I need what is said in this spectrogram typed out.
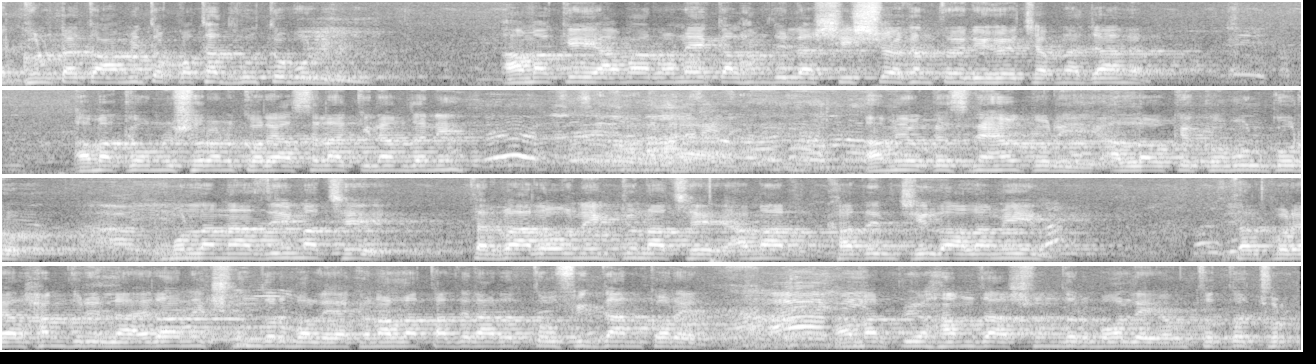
এক ঘণ্টা তো আমি তো কথা দ্রুত বলি। আমাকে আমার অনেক, আলহামদুলিল্লাহ, শিষ্য এখন তৈরি হয়েছে, আপনারা জানেন। আমাকে অনুসরণ করে আসে না, কি নাম জানি। আমি ওকে স্নেহ করি, আল্লাহ ওকে কবুল করুন মোল্লা নাজিম আছে, তারপর আরও অনেকজন আছে, আমার খাদেম ছিল আলামিন তারপরে আলহামদুলিল্লাহ, এরা অনেক সুন্দর বলে। এখন আল্লাহ তাদের আরও তৌফিক দান করেন। আমার প্রিয় হামজা সুন্দর বলে, অন্তত ছোট্ট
